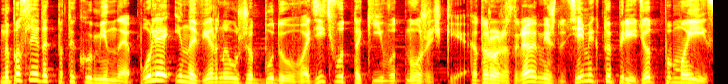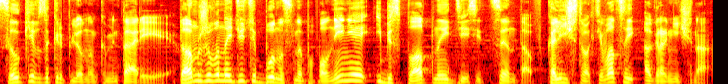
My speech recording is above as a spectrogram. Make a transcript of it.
Напоследок потыкаю минное поле и, наверное, уже буду выводить вот такие вот ножички, которые разыграю между теми, кто перейдет по моей ссылке в закрепленном комментарии. Там же вы найдете бонусы на пополнение и бесплатные 10 центов. Количество активаций ограничено.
